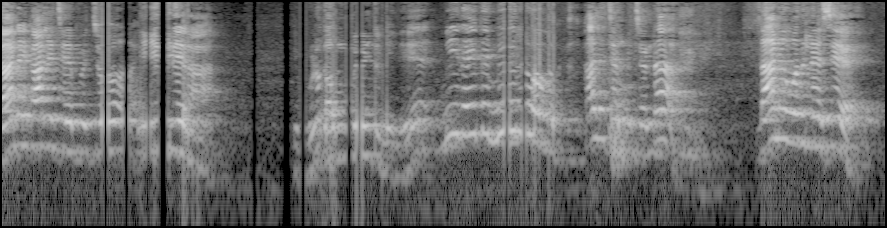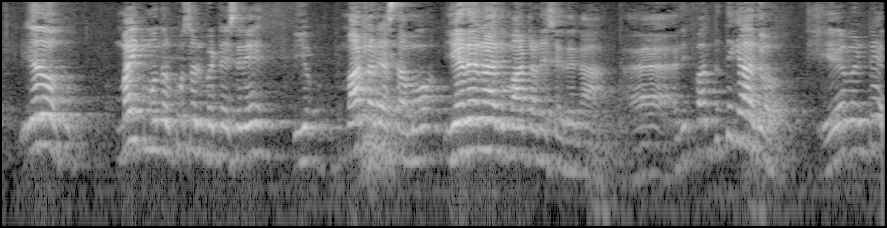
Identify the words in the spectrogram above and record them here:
దానే ఖాళీ చేయించు ఇదేనా? ఇప్పుడు గవర్నమెంట్ మీది మీదైతే మీరు ఖాళీ చేయించండా? దాన్ని వదిలేసి ఏదో మైక్ ముందర కూర్చొని పెట్టేసి మాట్లాడేస్తాము ఏదైనా అది మాట్లాడేసేదేనా? అది పద్ధతి కాదు. ఏమంటే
